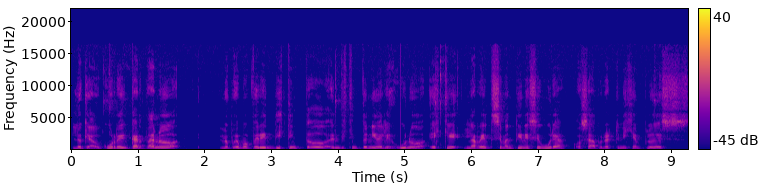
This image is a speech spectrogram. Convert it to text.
lo que ocurre en Cardano lo podemos ver en, distinto, en distintos niveles. Uno es que la red se mantiene segura, o sea, ponerte un ejemplo, es,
